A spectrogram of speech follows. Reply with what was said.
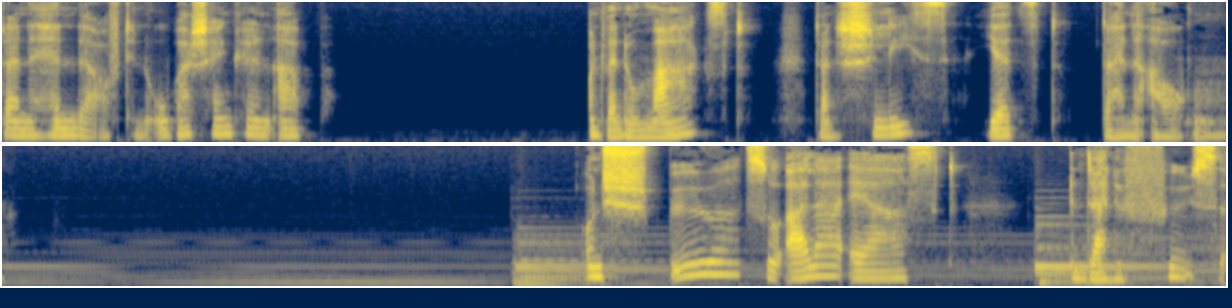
deine Hände auf den Oberschenkeln ab. Und wenn du magst, dann schließ jetzt deine Augen. Und spür zuallererst in deine Füße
